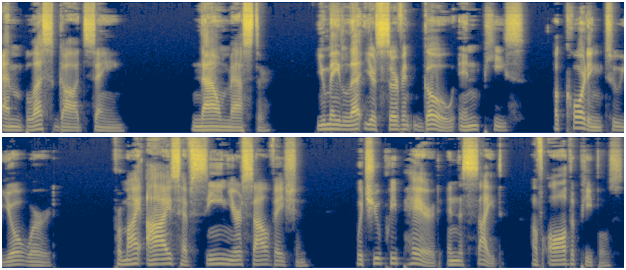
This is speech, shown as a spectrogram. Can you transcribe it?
and blessed God, saying, Now, Master, you may let your servant go in peace according to your word. For my eyes have seen your salvation, which you prepared in the sight of all the peoples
